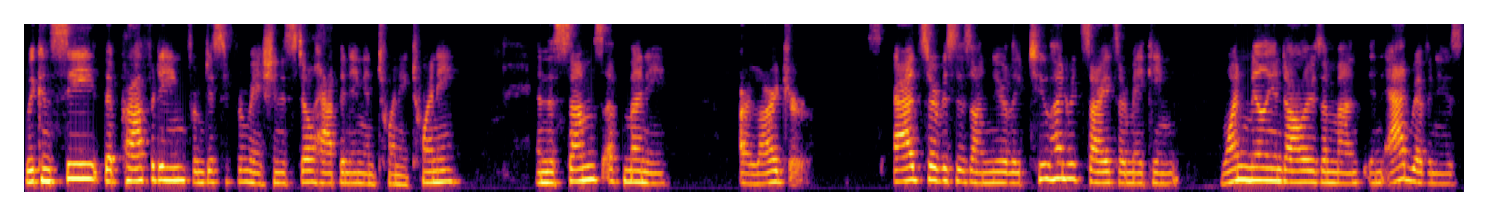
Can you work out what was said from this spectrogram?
We can see that profiting from disinformation is still happening in 2020, and the sums of money are larger. Ad services on nearly 200 sites are making $1 million a month in ad revenues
